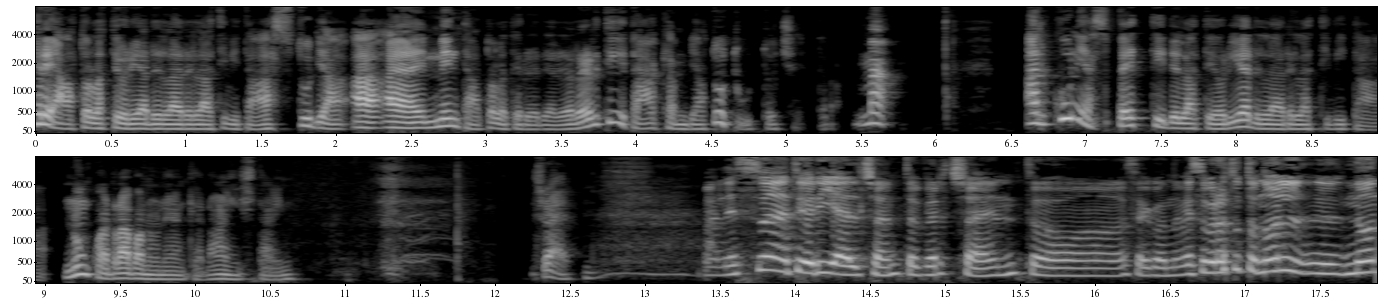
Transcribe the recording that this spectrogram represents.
creato la teoria della relatività, ha, studia- ha, ha inventato la teoria della relatività, ha cambiato tutto, eccetera. Ma alcuni aspetti della teoria della relatività non quadravano neanche ad Einstein. Cioè, ma nessuna teoria è il 100%, secondo me, soprattutto non, non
